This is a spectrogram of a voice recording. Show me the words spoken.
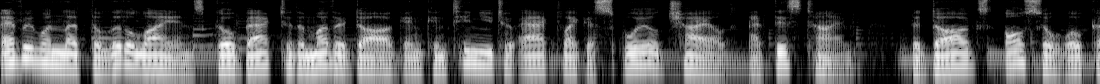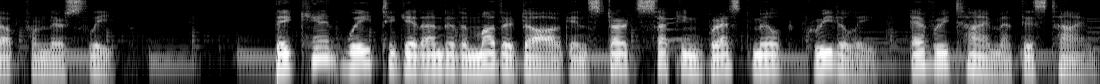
Everyone let the little lions go back to the mother dog and continue to act like a spoiled child. At this time, the dogs also woke up from their sleep. They can't wait to get under the mother dog and start sucking breast milk greedily, every time at this time.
